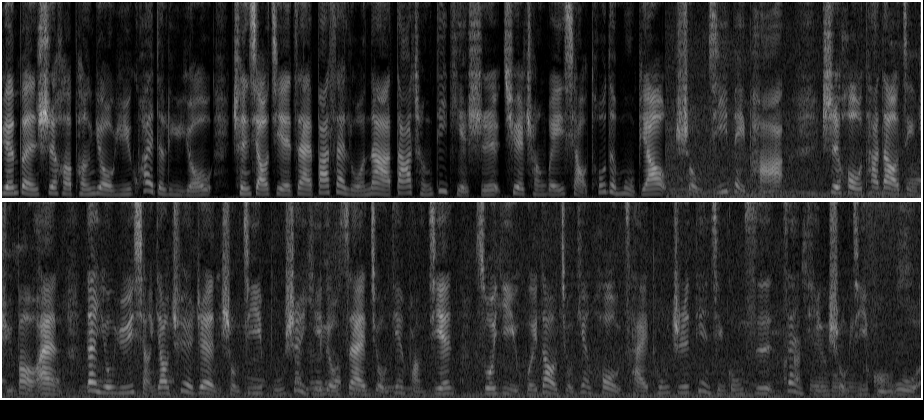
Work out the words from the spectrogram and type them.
原本是和朋友愉快的旅游，陈小姐在巴塞罗那搭乘地铁时，却成为小偷的目标，手机被扒。事后她到警局报案，但由于想要确认手机不是遗留在酒店房间，所以回到酒店后才通知电信公司暂停手机服务。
